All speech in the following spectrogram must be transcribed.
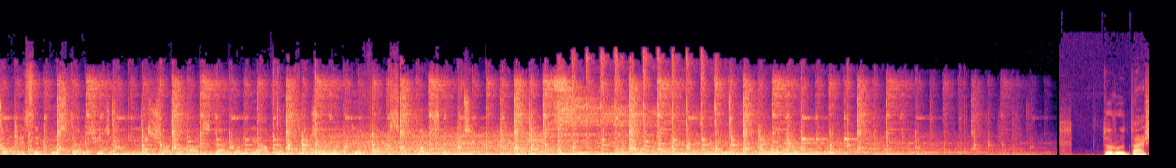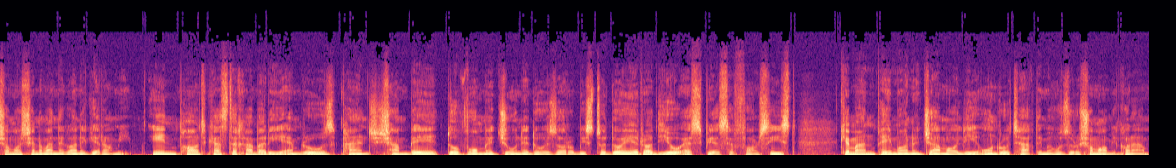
باعث گسترش جهانی شایعات درباره عوارض جانبی واکسن ها شد. درود بر شما شنوندگان گرامی این پادکست خبری امروز پنج شنبه دوم جون 2022 رادیو SBS فارسی است که من پیمان جمالی اون رو تقدیم حضور شما می کنم.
